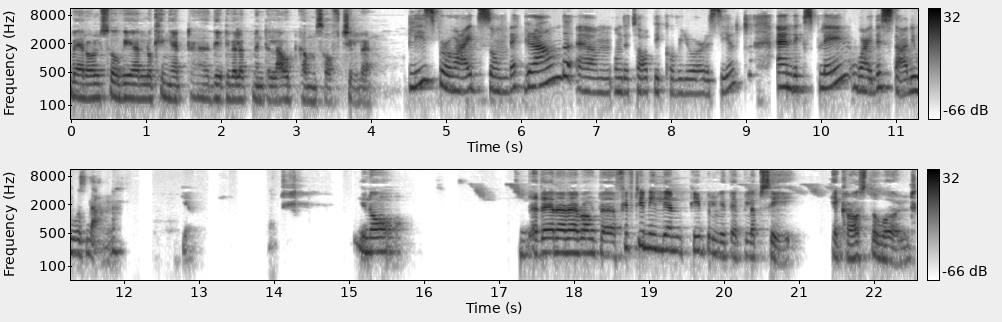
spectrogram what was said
where also we are looking at uh, the developmental outcomes of children. Please provide some background um, on the topic of your research and explain why the study was done. Yeah. You know, there are about uh, 50 million people with epilepsy across the world,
